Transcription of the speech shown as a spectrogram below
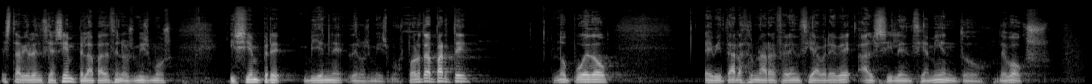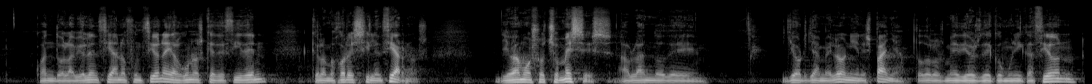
Esta violencia siempre la padecen los mismos y siempre viene de los mismos. Por otra parte, no puedo evitar hacer una referencia breve al silenciamiento de Vox. Cuando la violencia no funciona hay algunos que deciden que lo mejor es silenciarnos. Llevamos ocho meses hablando de Giorgia Meloni en España, todos los medios de comunicación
